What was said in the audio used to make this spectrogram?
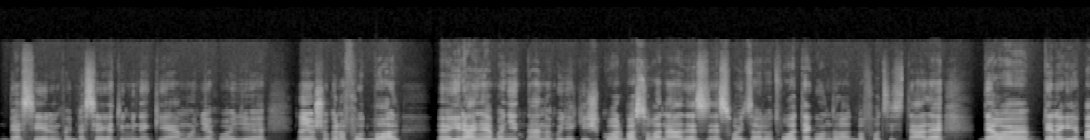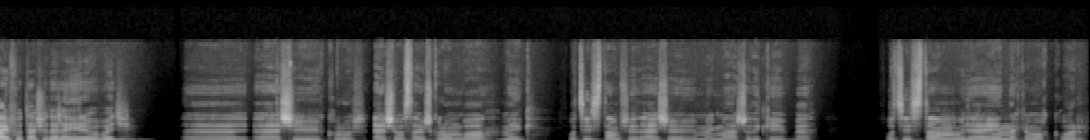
beszélünk, vagy beszélgetünk, mindenki elmondja, hogy nagyon sokan a futball irányába nyitnának ugye kiskorba, szóval nálad ez, ez hogy zajlott? Volt-e gondolatba, focisztál-e, de ö, tényleg így a pályafutásod elejéről, hogy... Ö, első, koros, első osztályos koromban még fociztam, sőt első meg második évben fociztam. Ugye én nekem akkor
